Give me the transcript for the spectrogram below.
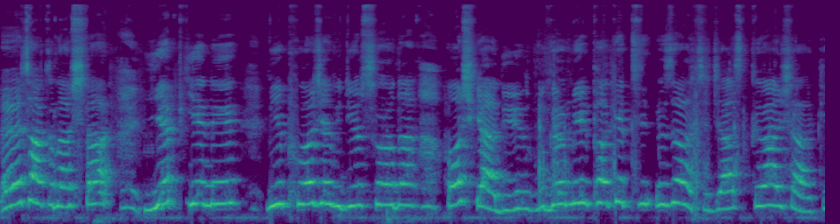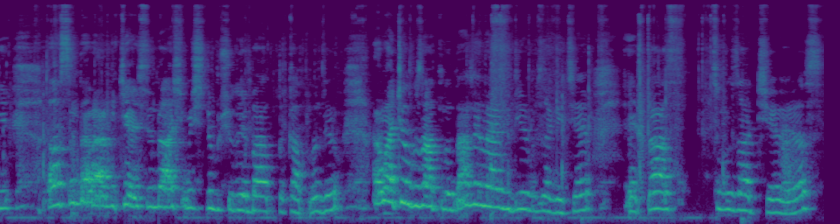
Evet arkadaşlar, yepyeni bir proje videosuna da hoş geldiniz. Bugün bir paketimizi açacağız. Kral şarkı. Aslında ben bir keresinde açmıştım şuraya bantla kapladım. Ama çok uzatmadan hemen videomuza geçelim. Evet, dansımızı açıyoruz.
